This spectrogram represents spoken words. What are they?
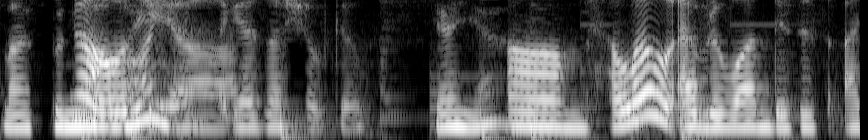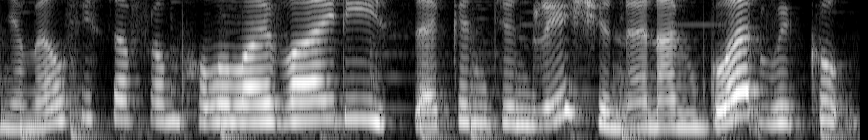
last but No, not least, guess, I guess I shall go. yeah, yeah. Um, hello everyone, this is Anya Melfissa from Hololive ID, second generation, and I'm glad we could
